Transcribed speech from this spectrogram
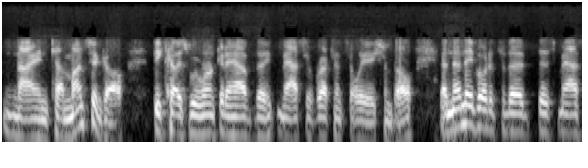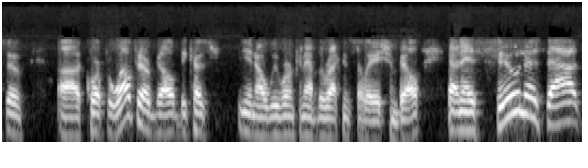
nine, ten months ago because we weren't going to have the massive reconciliation bill, and then they voted for the this massive uh, corporate welfare bill because you know we weren't going to have the reconciliation bill. And as soon as that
